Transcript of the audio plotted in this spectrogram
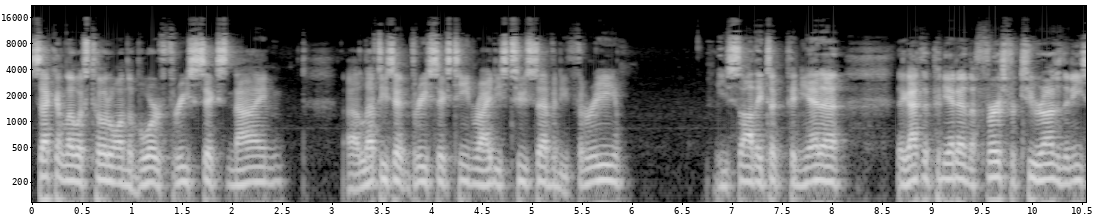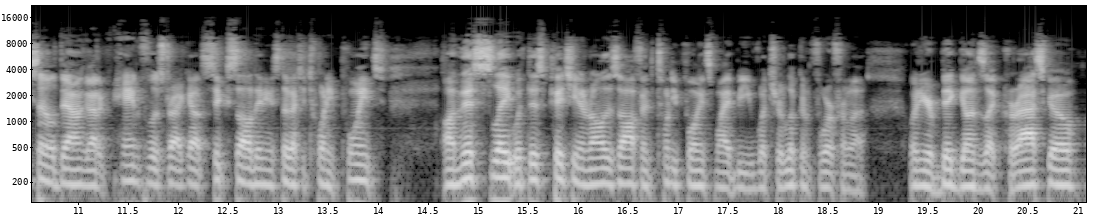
Second lowest total on the board, 369. Uh, lefties hitting 316, righties 273. You saw they took Pineda. They got the Pineda in the first for two runs, and then he settled down, got a handful of strikeouts, six solid innings, still got you 20 points on this slate with this pitching and all this offense, 20 points might be what you're looking for from a one of your big guns like Carrasco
